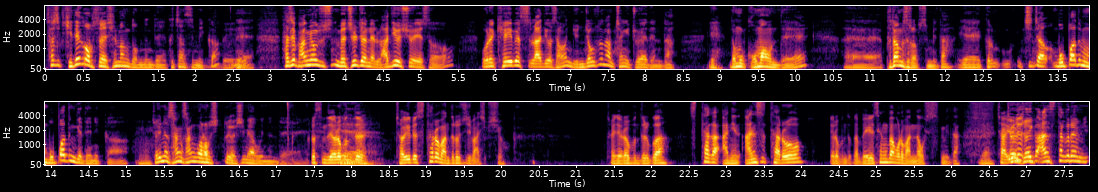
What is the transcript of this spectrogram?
사실 기대가 없어야 실망도 없는데 그렇지 않습니까? 네. 사실 박명수 씨도 며칠 전에 라디오 쇼에서 올해 KBS 라디오상은 윤정수 남창이 줘야 된다. 예, 너무 고마운데 에, 부담스럽습니다. 예, 그럼 진짜 못 받으면 못 받은 게 되니까 저희는 상 상관없이 또 열심히 하고 있는데 그렇습니다. 여러분들, 예. 저희를 스타로 만들어주지 마십시오. 저희 여러분들과 스타가 아닌 안스타로 여러분들과 매일 생방으로 만나고 싶습니다. 자, 저, 윤여- 저희가 안스타그램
